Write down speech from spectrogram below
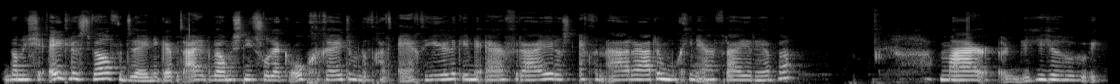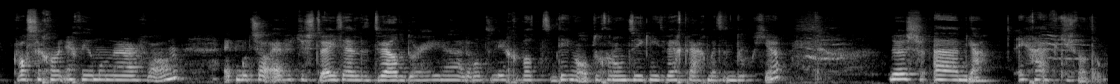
Dan is je eetlust wel verdwenen. Ik heb het eigenlijk wel mijn zo lekker opgegeten. Want dat gaat echt heerlijk in de airfryer. Dat is echt een aanrader. Mocht je een airfryer hebben. Maar ik was er gewoon echt helemaal naar van. Ik moet zo eventjes twee tellen wel er doorheen halen. Want er liggen wat dingen op de grond die ik niet wegkrijg met een doekje. Dus um, ja, ik ga eventjes wat doen.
